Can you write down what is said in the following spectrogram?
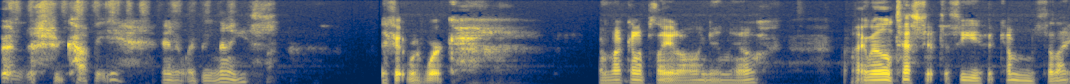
And this should copy, and it would be nice if it would work. I'm not going to play it all again now. I will test it to see if it comes to life.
